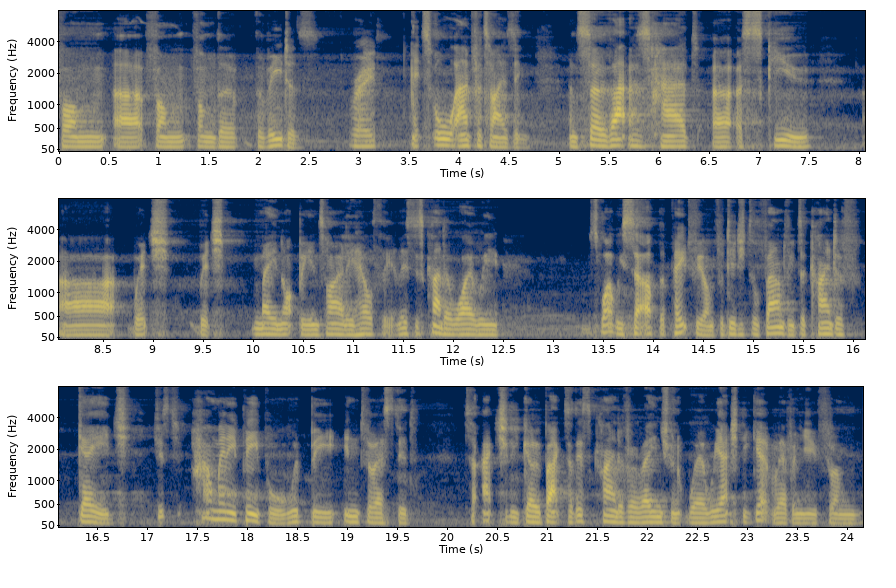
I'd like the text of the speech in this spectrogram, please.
from uh, from from the, the readers. Right. It's all advertising, and so that has had uh, a skew, uh, which which may not be entirely healthy. And this is kind of why we it's why we set up the Patreon for Digital Foundry to kind of gauge just how many people would be interested to actually go back to this kind of arrangement where we actually get revenue from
